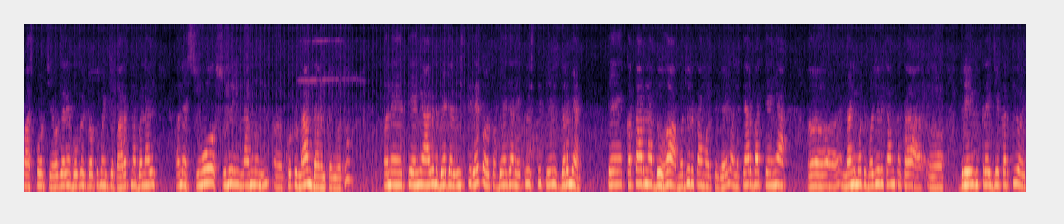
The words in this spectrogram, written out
પાસપોર્ટ છે વગેરે બોગસ ડોક્યુમેન્ટ જે ભારતના બનાવી અને સુઓ સુનિલ નામનું ખોટું નામ ધારણ કર્યું હતું. અને તે અહીંયા આવીને બે હજાર વીસથી રહેતો હતો. બે હજાર એકવીસથી ત્રેવીસ દરમિયાન તે કતારના દોહા મજૂરી કામ અર્થે ગયેલ અને ત્યારબાદ તે અહીંયા નાની મોટી મજૂરી કામ તથા અ, વિક્રય જે કરતી હોય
